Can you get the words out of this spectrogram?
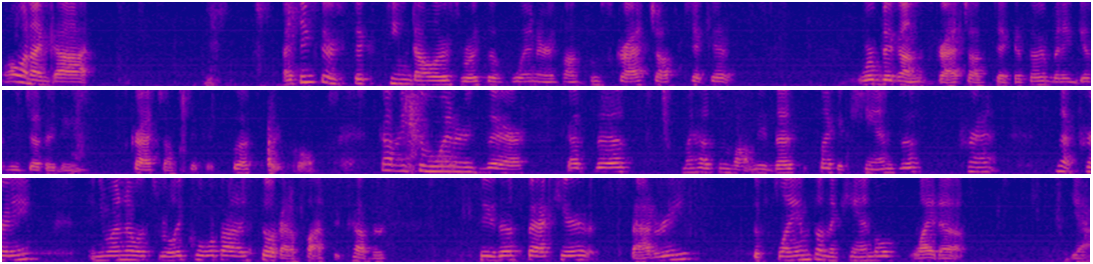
oh, and I got, I think there's $16 worth of winners on some scratch-off tickets. We're big on the scratch-off tickets. Everybody gives each other these scratch-off tickets, so that's pretty cool. Got me some winners there. Got this. My husband bought me this. It's like a canvas print. Isn't that pretty? And you want to know what's really cool about it? It's still got a plastic cover. See this back here? Batteries? The flames on the candles light up. Yeah,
